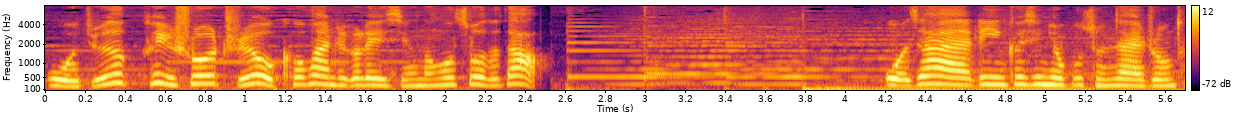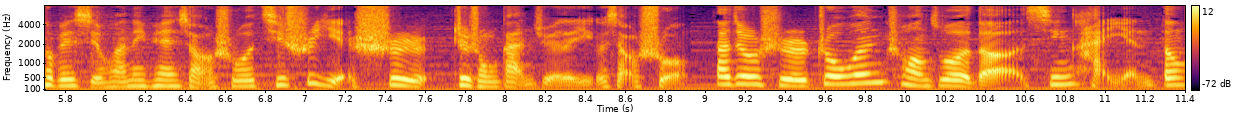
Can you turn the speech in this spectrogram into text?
我觉得可以说只有科幻这个类型能够做得到。我在另一颗星球不存在中特别喜欢那篇小说，其实也是这种感觉的一个小说。那就是周温创作的《星海岩灯》。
